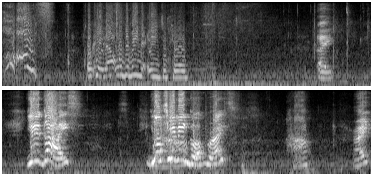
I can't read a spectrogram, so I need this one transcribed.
Oh! Okay, that would have been an easy kill. Right. You guys, you're teaming up, right? Huh? Right?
